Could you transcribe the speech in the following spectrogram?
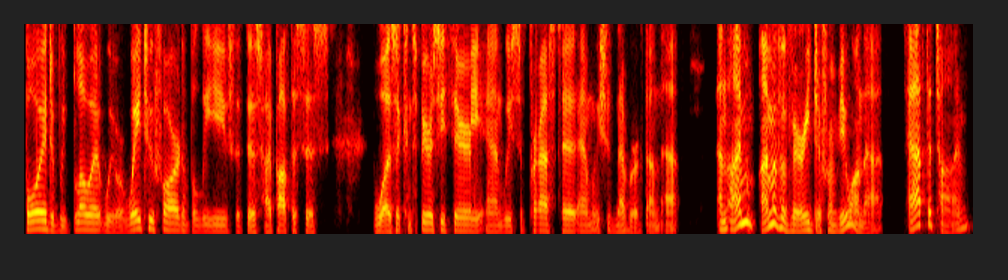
Boy, did we blow it. We were way too far to believe that this hypothesis was a conspiracy theory and we suppressed it and we should never have done that. And I'm I'm of a very different view on that. At the time,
